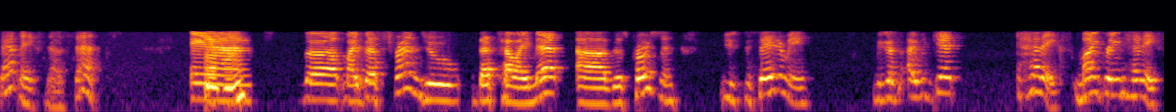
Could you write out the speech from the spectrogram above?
That makes no sense. Mm-hmm. And the my best friend who that's how I met uh this person used to say to me because I would get headaches, migraine headaches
